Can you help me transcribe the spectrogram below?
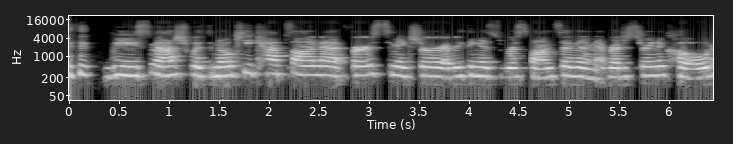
we smash with no keycaps on at first to make sure everything is responsive and registering a code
